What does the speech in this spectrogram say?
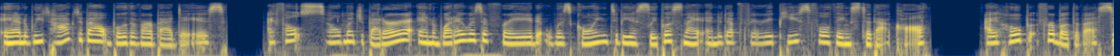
And we talked about both of our bad days. I felt so much better, and what I was afraid was going to be a sleepless night ended up very peaceful thanks to that call. I hope for both of us.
